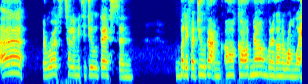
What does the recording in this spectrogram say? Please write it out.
ah, the road's telling me to do this, and but if I do that, I'm oh god, no, I'm going to go on the wrong way.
